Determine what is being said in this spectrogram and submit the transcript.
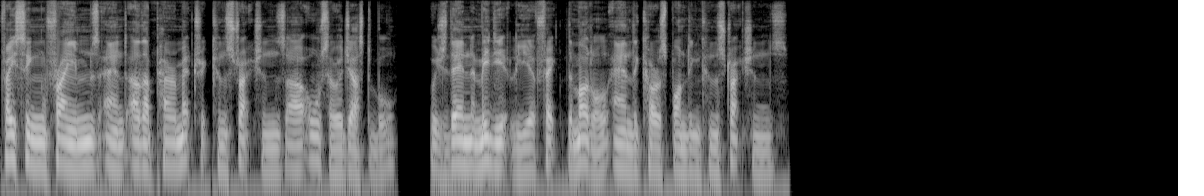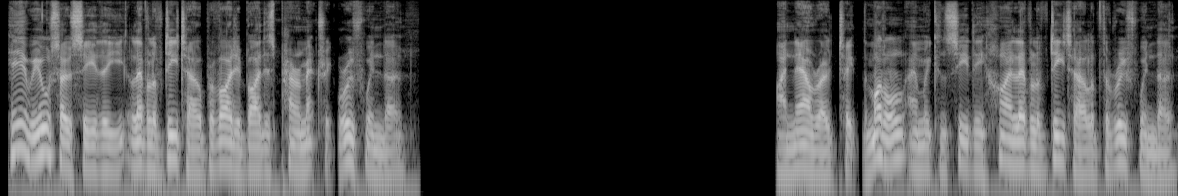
Facing frames and other parametric constructions are also adjustable, which then immediately affect the model and the corresponding constructions. Here we also see the level of detail provided by this parametric roof window. I now rotate the model and we can see the high level of detail of the roof window.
